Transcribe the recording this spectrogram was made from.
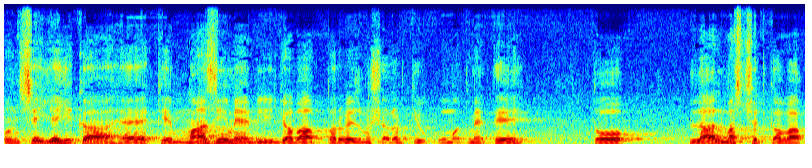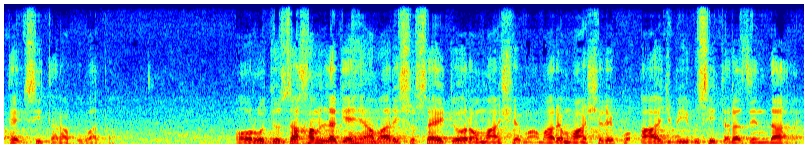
ان سے یہی کہا ہے کہ ماضی میں بھی جب آپ پرویز مشرف کی حکومت میں تھے تو لال مسجد کا واقعہ اسی طرح ہوا تھا۔ اور وہ جو زخم لگے ہیں ہماری سوسائٹی اور ہمارے معاشرے کو آج بھی اسی طرح زندہ ہے۔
